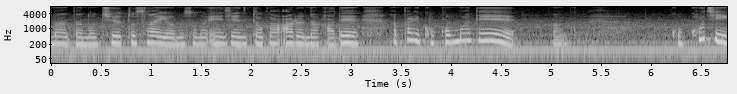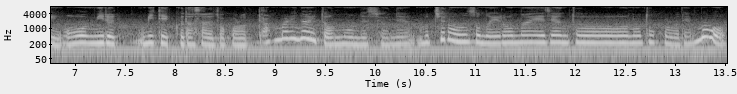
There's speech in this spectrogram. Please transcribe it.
まあ、あの中途採用のそのエージェントがある中でやっぱりここまでこう個人を見る見てくださるところってあんまりないと思うんですよね。もちろんそのいろんなエージェントのところでも、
